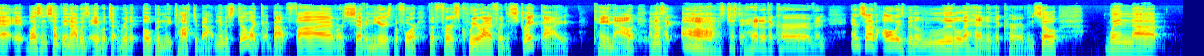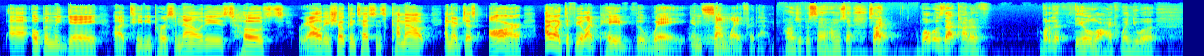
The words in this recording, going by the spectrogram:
it wasn't something i was able to really openly talked about and it was still like about five or seven years before the first queer eye for the straight guy came out and i was like oh i was just ahead of the curve and and so i've always been a little ahead of the curve and so when uh, uh, openly gay uh, TV personalities, hosts, reality show contestants come out and there just are, I like to feel I paved the way in some way for them. Hundred percent, hundred percent. So, like, what was that kind of? What did it feel like when you were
